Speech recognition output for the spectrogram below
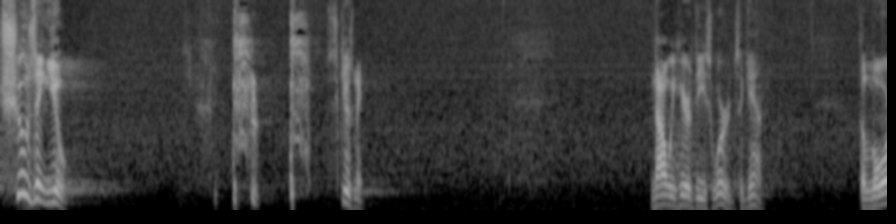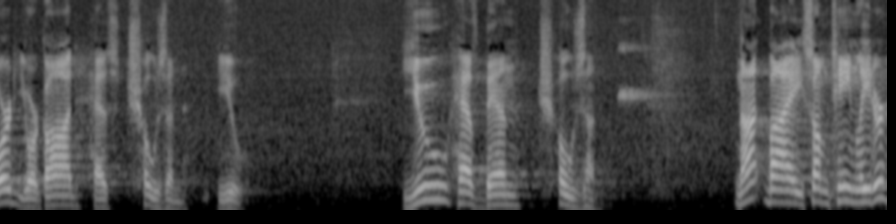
choosing you. Excuse me. Now we hear these words again The Lord your God has chosen you. You have been chosen not by some team leader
